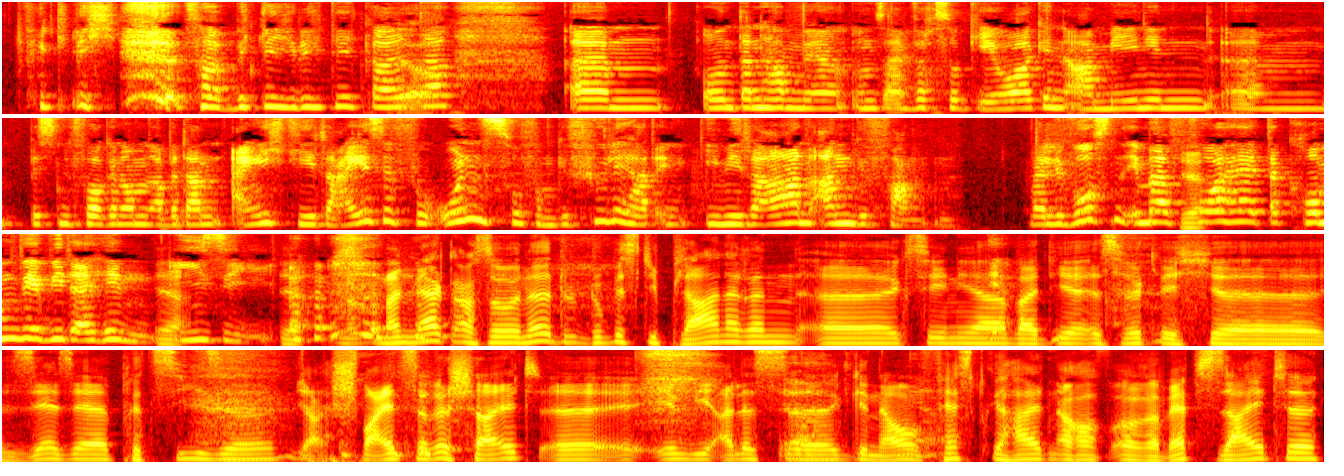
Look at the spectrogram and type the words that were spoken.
wirklich. Es war wirklich richtig kalt ja. da. Ähm, und dann haben wir uns einfach so Georgien, Armenien ähm, bisschen vorgenommen, aber dann eigentlich die Reise für uns so vom Gefühl her hat im Iran angefangen. Weil wir wussten immer ja. vorher, da kommen wir wieder hin. Ja. Easy. Ja. Man merkt auch so, ne, du, du bist die Planerin, äh, Xenia. Bei dir ist wirklich äh, sehr, sehr präzise, ja, schweizerisch halt, äh, irgendwie alles äh, genau festgehalten, auch auf eurer Webseite.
